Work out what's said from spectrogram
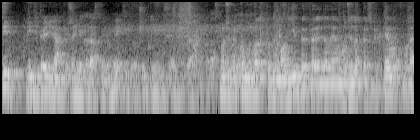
ці дві три ділянки вже є кадастрові номери, які очікуємо ще кадастру. Може би комунгосп подумав, їм би передали, а може на перспективу, але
